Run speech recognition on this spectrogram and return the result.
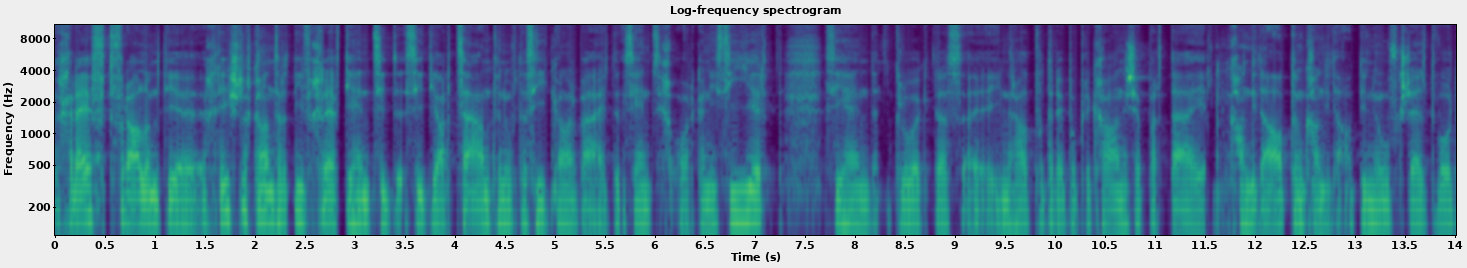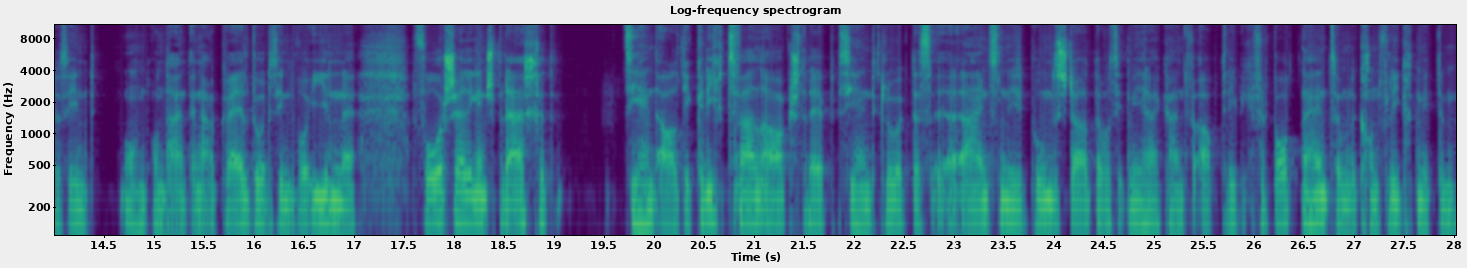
Kräfte, vor allem die christlich-konservativen Kräfte, die haben seit, seit Jahrzehnten auf das hingearbeitet. Sie haben sich organisiert, sie haben geschaut, dass äh, innerhalb von der Republikanischen Partei Kandidaten und Kandidatinnen aufgestellt worden sind und, und dann auch gewählt worden sind, die ihren Vorstellungen entsprechen. Sie haben all die Gerichtsfälle angestrebt. Sie haben geschaut, dass äh, einzelne Bundesstaaten, die sie die Mehrheit haben, Abtreibungen verboten haben, um einen Konflikt mit dem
